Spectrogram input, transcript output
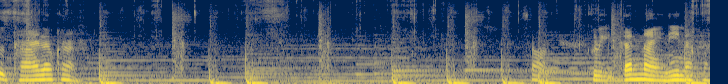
สุดท้ายแล้วค่ะ สอดกรีดด้านในนี่นะคะ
